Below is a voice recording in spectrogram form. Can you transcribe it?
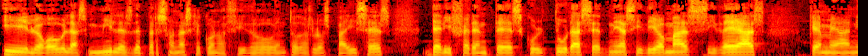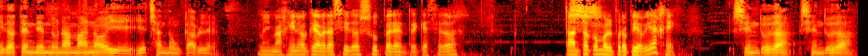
Y luego las miles de personas que he conocido en todos los países de diferentes culturas, etnias, idiomas, ideas, que me han ido tendiendo una mano y, y echando un cable. Me imagino que habrá sido súper enriquecedor. Tanto como el propio viaje. Sin duda, sin duda.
